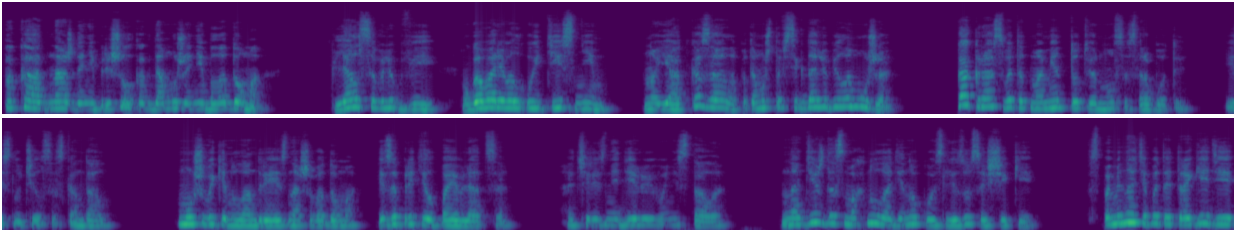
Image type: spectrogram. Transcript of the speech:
пока однажды не пришел, когда мужа не было дома. Клялся в любви, уговаривал уйти с ним, но я отказала, потому что всегда любила мужа. Как раз в этот момент тот вернулся с работы, и случился скандал. Муж выкинул Андрея из нашего дома и запретил появляться, а через неделю его не стало. Надежда смахнула одинокую слезу со щеки. Вспоминать об этой трагедии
